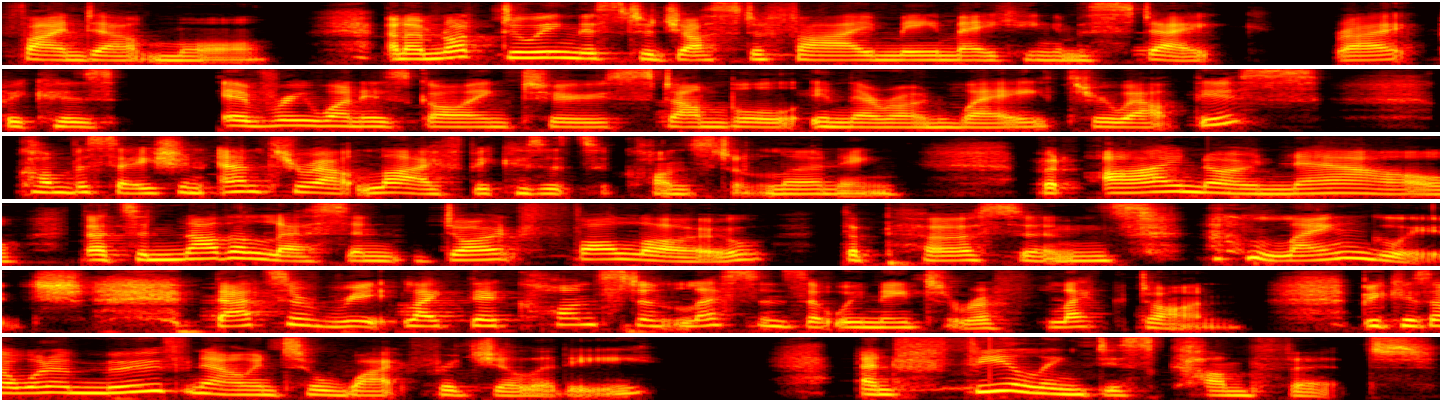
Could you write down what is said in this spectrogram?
find out more. And I'm not doing this to justify me making a mistake, right? Because everyone is going to stumble in their own way throughout this conversation and throughout life because it's a constant learning. But I know now that's another lesson. Don't follow the person's language. That's a re- like they're constant lessons that we need to reflect on because I want to move now into white fragility and feeling discomfort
